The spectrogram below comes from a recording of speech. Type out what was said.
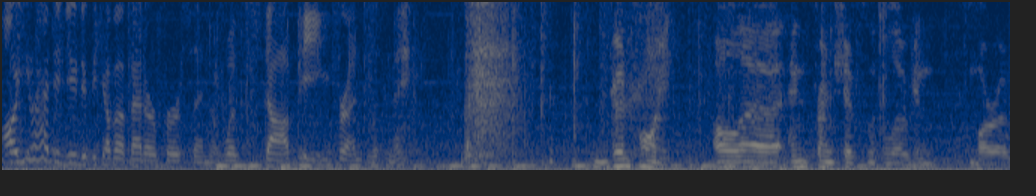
All you had to do to become a better person was stop being friends with me. Good point. I'll uh, end friendships with Logan tomorrow.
